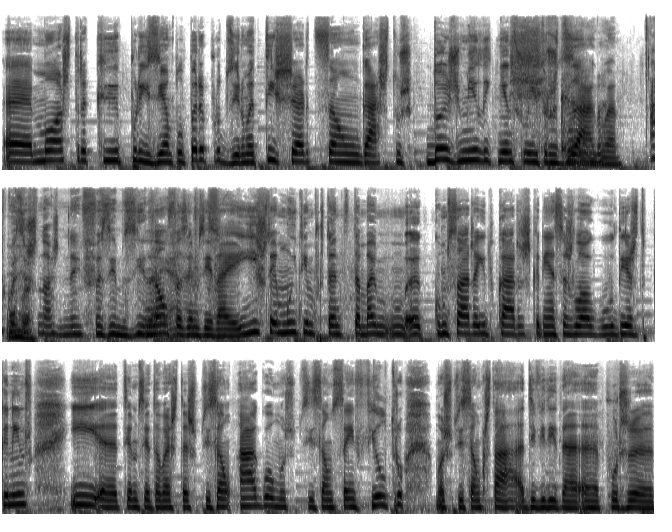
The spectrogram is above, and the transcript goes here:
eh, mostra que, por exemplo, para produzir uma t-shirt são gastos 2.500 litros de Caramba. água. Há coisas que nós nem fazemos ideia. Não fazemos ideia. E isto é muito importante também hum, eh, começar a educar as crianças logo desde pequeninos. E eh, temos então esta exposição Água, uma exposição sem filtro, uma exposição que está dividida eh, por, eh,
